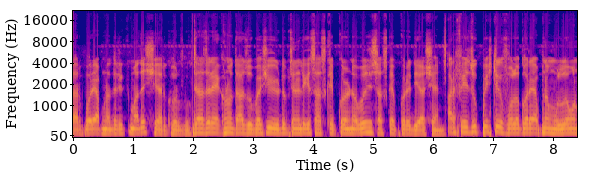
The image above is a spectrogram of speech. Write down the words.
তারপরে আপনাদের মাঝে শেয়ার করব। যারা যারা এখনও দাস উবাসী ইউটিউব চ্যানেলটিকে সাবস্ক্রাইব করেন অবশ্যই সাবস্ক্রাইব করে দিয়ে আসেন। আর ফেসবুক পেজটিকে ফলো করে আপনার মূল্যবান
